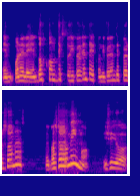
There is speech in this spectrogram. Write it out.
en, ponerle en dos contextos diferentes con diferentes personas, me pasó lo mismo. Y yo digo,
